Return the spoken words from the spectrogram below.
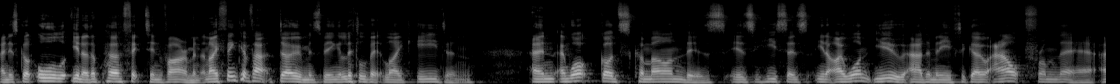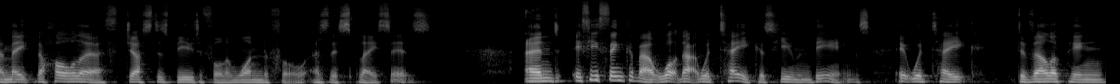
and it's got all you know the perfect environment. And i think of that dome as being a little bit like eden. And, and what god's command is is he says you know i want you adam and eve to go out from there and make the whole earth just as beautiful and wonderful as this place is. And if you think about what that would take as human beings it would take developing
